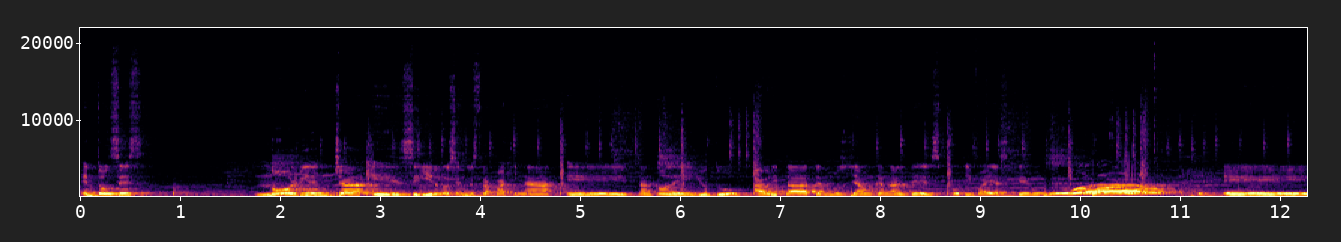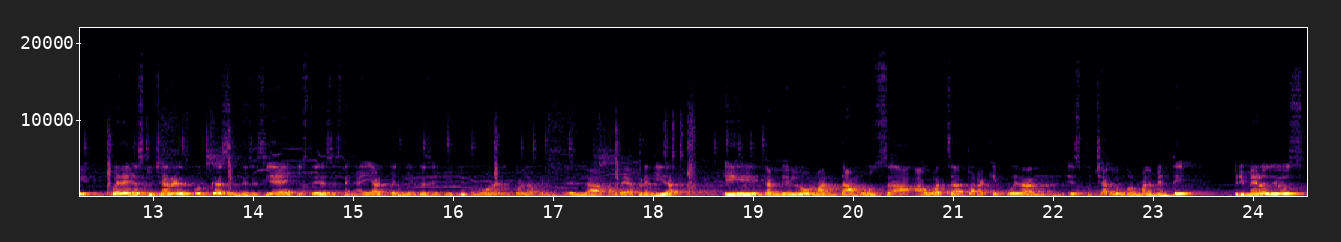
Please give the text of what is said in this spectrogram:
Entonces, no olviden ya eh, seguirnos en nuestra página, eh, tanto de YouTube, ahorita tenemos ya un canal de Spotify, así que eh, pueden escuchar el podcast sin necesidad de que ustedes estén ahí pendientes en YouTube como con la, pantalla prendida. también lo mandamos a, a WhatsApp para que puedan escucharlo normalmente primero Dios,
